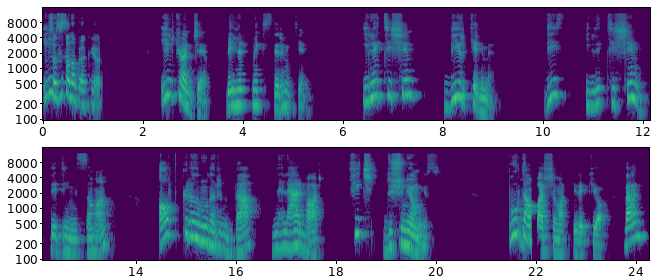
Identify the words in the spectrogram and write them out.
İlk, Sözü sana bırakıyorum. ilk önce belirtmek isterim ki iletişim bir kelime. Biz iletişim dediğimiz zaman alt kırılımlarında neler var hiç düşünüyor muyuz? Buradan başlamak gerekiyor. Ben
